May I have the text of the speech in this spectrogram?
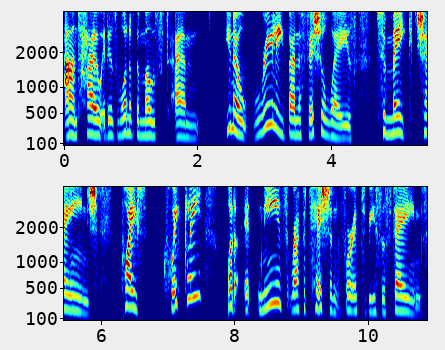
and how it is one of the most um, you know really beneficial ways to make change quite quickly but it needs repetition for it to be sustained.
